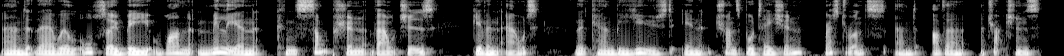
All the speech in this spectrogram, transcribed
and there will also be 1 million consumption vouchers given out that can be used in transportation, restaurants, and other attractions.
